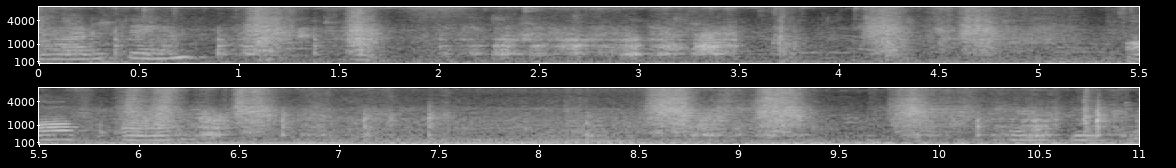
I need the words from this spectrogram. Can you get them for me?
वर्किंग ऑफ़ अ कंप्यूटर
